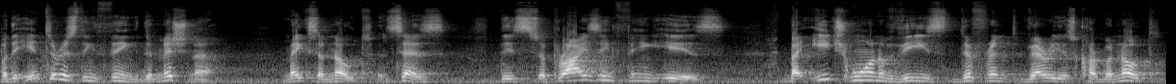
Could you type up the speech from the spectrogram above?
But the interesting thing, the Mishnah makes a note and says, the surprising thing is, by each one of these different various korbanot,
